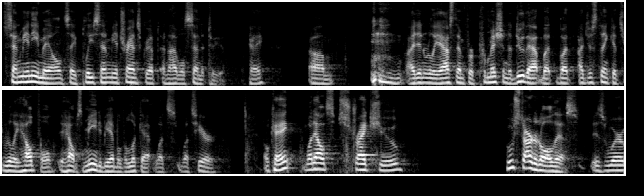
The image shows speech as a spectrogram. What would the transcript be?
send me an email and say, please send me a transcript, and I will send it to you. Okay? Um, I didn't really ask them for permission to do that, but, but I just think it's really helpful. It helps me to be able to look at what's, what's here. Okay? What else strikes you? Who started all this? Is where,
